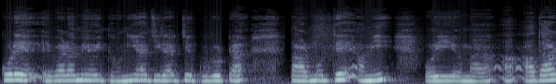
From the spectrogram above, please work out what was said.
করে এবার আমি ওই ধনিয়া জিরার যে গুঁড়োটা, তার মধ্যে আমি ওই আদার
